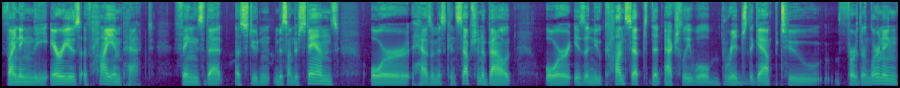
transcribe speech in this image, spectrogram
finding the areas of high impact things that a student misunderstands or has a misconception about or is a new concept that actually will bridge the gap to further learning,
